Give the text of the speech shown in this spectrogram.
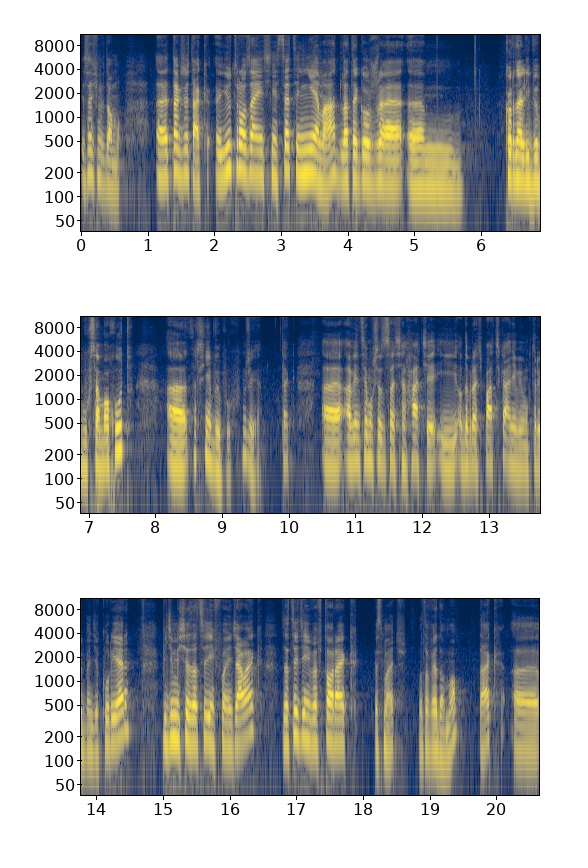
Jesteśmy w domu. E, także tak, jutro zajęć niestety nie ma, dlatego że Korneli wybuchł samochód. E, znaczy nie wybuchł, żyje, tak? E, a więc ja muszę zostać na chacie i odebrać paczkę, a nie wiem, o której będzie kurier. Widzimy się za tydzień w poniedziałek. Za tydzień we wtorek jest mecz, no to wiadomo, tak? E,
